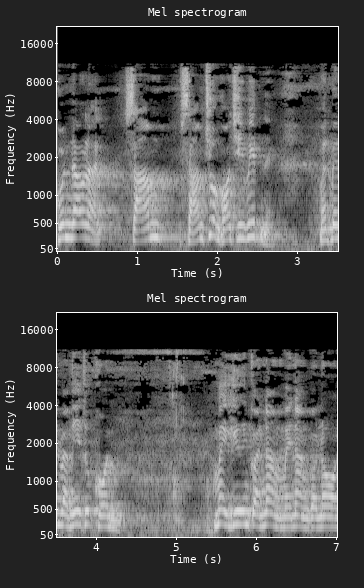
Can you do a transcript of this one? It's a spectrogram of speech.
คุณเราน่ะสามสามช่วงของชีวิตเนี่ย มันเป็นแบบนี้ทุกคน ไม่ยืนก็นั่ง ไม่นั่งก็นอน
